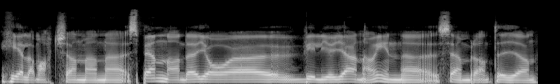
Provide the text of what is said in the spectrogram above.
hela matchen. Men eh, spännande. Jag vill ju gärna ha in Sembrant i en,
